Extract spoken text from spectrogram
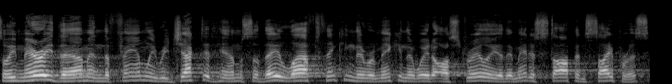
So he married them, and the family rejected him, so they left thinking they were making their way to Australia. They made a stop in Cyprus,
